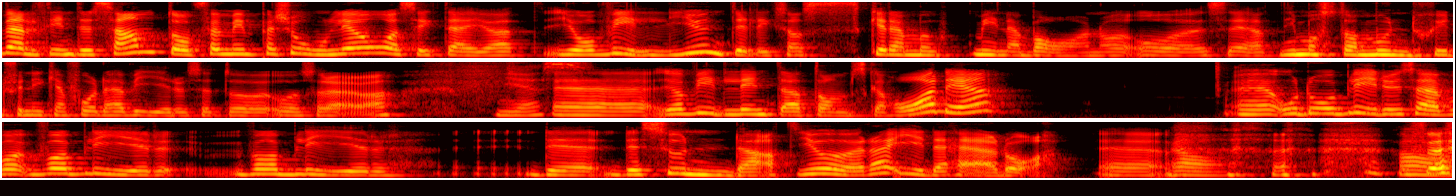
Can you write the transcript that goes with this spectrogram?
väldigt intressant då, för min personliga åsikt är ju att jag vill ju inte liksom skrämma upp mina barn och, och säga att ni måste ha munskydd för ni kan få det här viruset och, och sådär va. Yes. Eh, jag vill inte att de ska ha det. Eh, och då blir det ju så här, vad, vad blir, vad blir det, det sunda att göra i det här då? Eh, ja. Ja. för,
